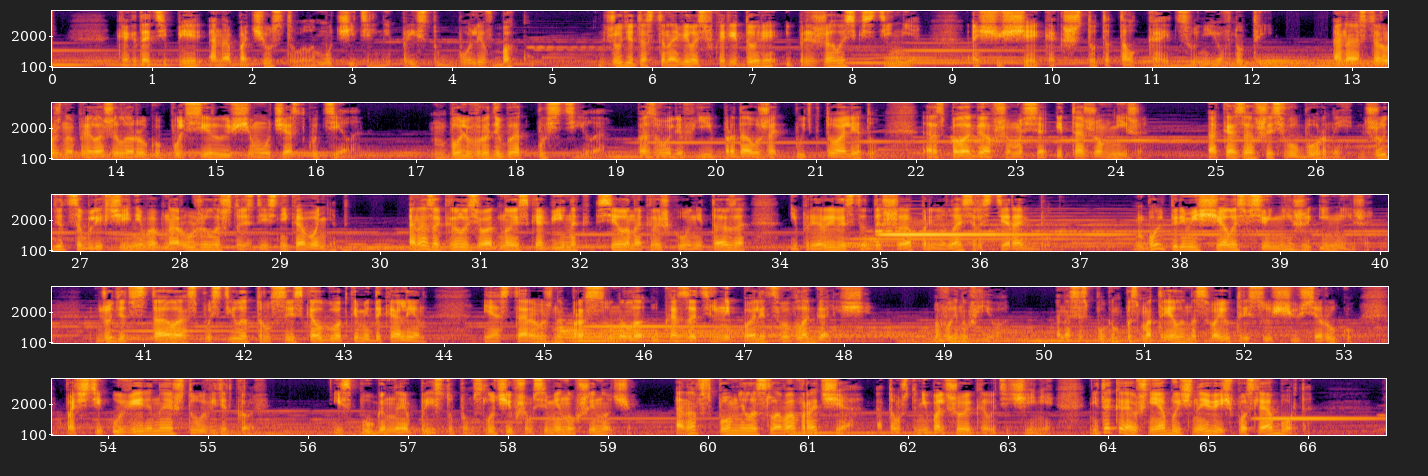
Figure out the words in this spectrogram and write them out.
когда теперь она почувствовала мучительный приступ боли в боку. Джудит остановилась в коридоре и прижалась к стене, ощущая, как что-то толкается у нее внутри. Она осторожно приложила руку к пульсирующему участку тела. Боль вроде бы отпустила, позволив ей продолжать путь к туалету, располагавшемуся этажом ниже. Оказавшись в уборной, Джудит с облегчением обнаружила, что здесь никого нет. Она закрылась в одной из кабинок, села на крышку унитаза и, прерывисто дыша, принялась растирать бок. Боль перемещалась все ниже и ниже. Джудит встала, спустила трусы с колготками до колен и осторожно просунула указательный палец во влагалище. Вынув его, она с испугом посмотрела на свою трясущуюся руку, почти уверенная, что увидит кровь. Испуганная приступом, случившимся минувшей ночью, она вспомнила слова врача о том, что небольшое кровотечение не такая уж необычная вещь после аборта.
